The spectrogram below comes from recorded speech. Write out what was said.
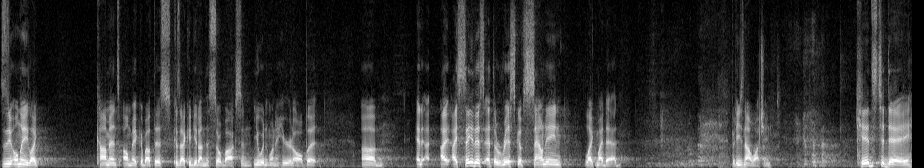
this is the only like comment I'll make about this because I could get on this soapbox and you wouldn't want to hear it all. But um, and I, I say this at the risk of sounding like my dad, but he's not watching. Kids today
